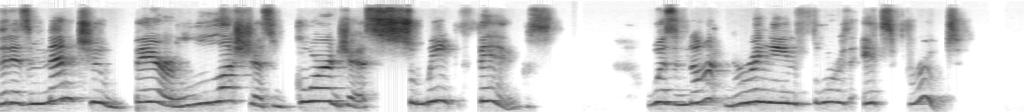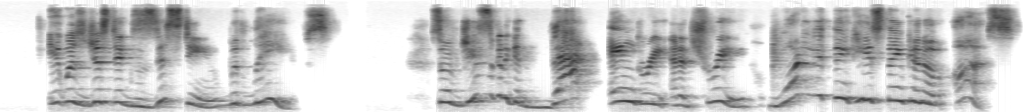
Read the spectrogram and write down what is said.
that is meant to bear luscious, gorgeous, sweet figs was not bringing forth its fruit. It was just existing with leaves. So if Jesus is going to get that angry at a tree, what do you think he's thinking of us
